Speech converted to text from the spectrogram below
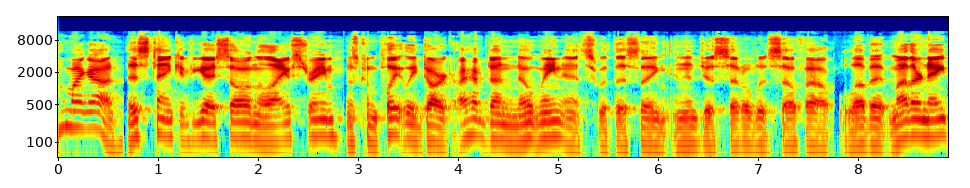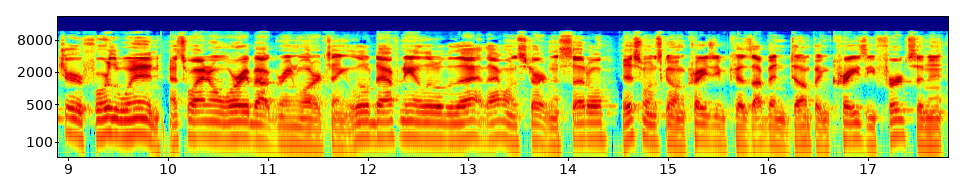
Oh my god, this tank, if you guys saw in the live stream, was completely dark. I have done no maintenance with this thing, and it just settled itself out. Love it. Mother Nature for the win. That's why I don't worry about green water tank. A little Daphne, a little bit of that. That one's starting to settle. This one's going crazy because I've been dumping crazy ferts in it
